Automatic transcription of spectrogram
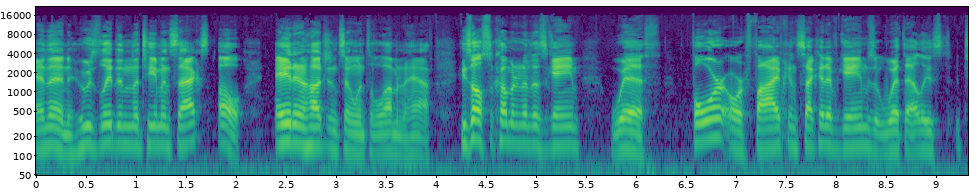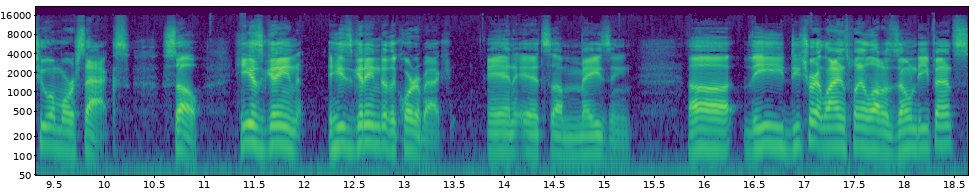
and then who's leading the team in sacks? Oh, Aidan Hutchinson went to 11 and a half. He's also coming into this game with four or five consecutive games with at least two or more sacks. So he is getting he's getting to the quarterback, and it's amazing. Uh, the Detroit Lions play a lot of zone defense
